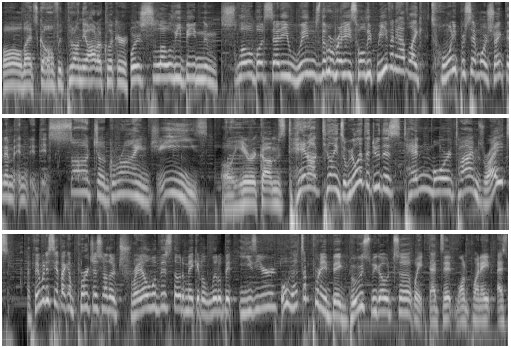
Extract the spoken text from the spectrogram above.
Oh, let's go. If we put on the auto clicker, we're slowly beating him. Slow but steady wins the race. Holy, we even have like 20% more strength than him, and it, it's such a grind. Jeez. Oh, here it comes. 10 octillion. So we only have to do this 10 more times, right? I think I'm gonna see if I can purchase another trail with this though to make it a little bit easier. Oh, that's a pretty big boost. We go to, wait, that's it, 1.8. As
